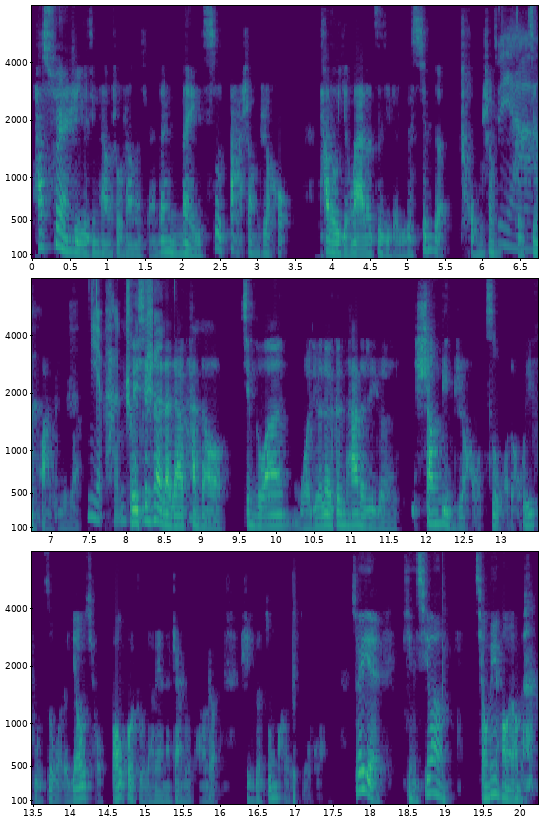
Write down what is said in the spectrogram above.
他虽然是一个经常受伤的球员，但是每次大伤之后，他都迎来了自己的一个新的重生和进化的阶段。涅槃重生。所以现在大家看嗯到京多安，我觉得跟他的这个伤病之后自我的恢复、自我的要求，包括主教练的战术调整，是一个综合的结果。所以也挺希望球迷朋友们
